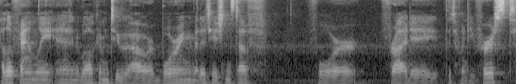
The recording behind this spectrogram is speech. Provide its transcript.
Hello, family, and welcome to our boring meditation stuff for Friday the 21st.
